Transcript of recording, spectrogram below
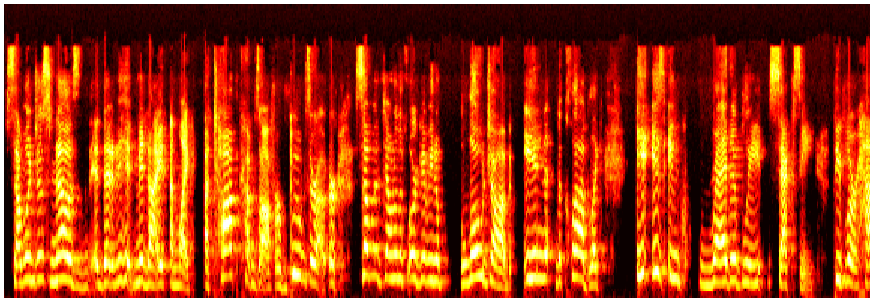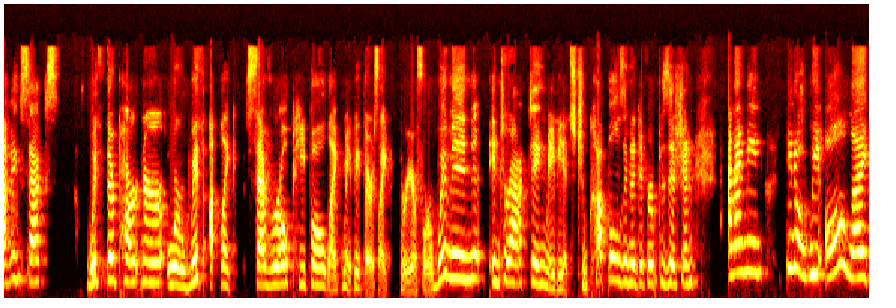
someone just knows that it hit midnight and like a top comes off or boobs are out or someone's down on the floor giving a blowjob in the club. Like it is incredibly sexy. People are having sex with their partner or with uh, like several people like maybe there's like three or four women interacting maybe it's two couples in a different position. And i mean you know we all like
